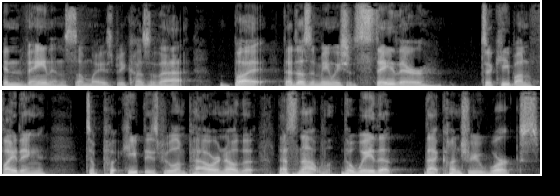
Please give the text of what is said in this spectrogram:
in vain in some ways because of that. But that doesn't mean we should stay there to keep on fighting to put, keep these people in power. No, that that's not the way that that country works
